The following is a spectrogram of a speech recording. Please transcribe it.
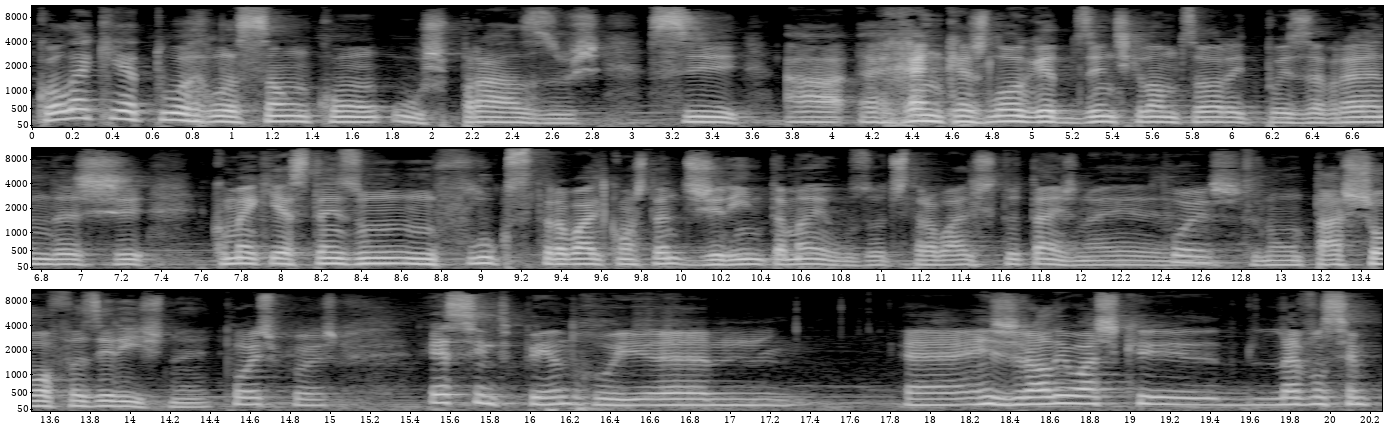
qual é que é a tua relação com os prazos? Se há, arrancas logo a 200 km hora e depois abrandas? Como é que é? Se tens um, um, fluxo de trabalho constante, gerindo também os outros trabalhos que tu tens, não é? Pois. Tu não estás só a fazer isto, não é? Pois, pois. É assim, depende, Rui. Um, em geral, eu acho que levam sempre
